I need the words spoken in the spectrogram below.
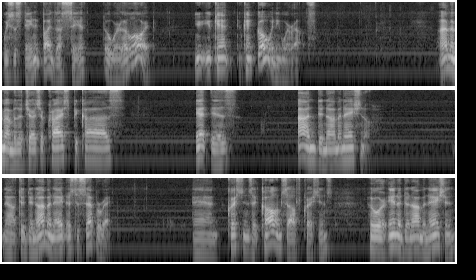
We sustain it by thus saith the word of the Lord. You, you, can't, you can't go anywhere else. I'm a member of the Church of Christ because it is undenominational. Now, to denominate is to separate. And Christians that call themselves Christians, who are in a denomination,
